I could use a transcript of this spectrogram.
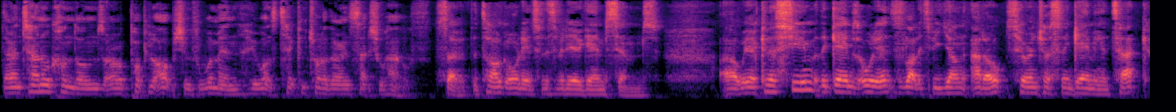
Their internal condoms are a popular option for women who want to take control of their own sexual health. So, the target audience for this video game Sims. Uh, we can assume the game's audience is likely to be young adults who are interested in gaming and tech.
